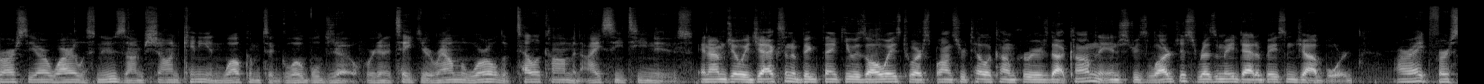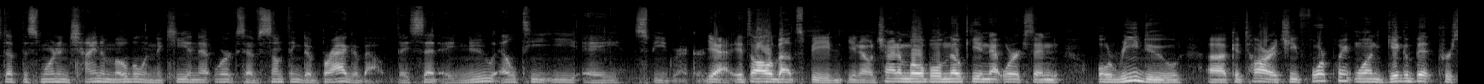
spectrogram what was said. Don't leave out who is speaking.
Speaker 1: for RCR Wireless News. I'm Sean Kinney, and welcome to Global Joe. We're going to take you around the world of telecom and ICT news.
Speaker 2: And I'm Joey Jackson. A big thank you, as always, to our sponsor, TelecomCareers.com, the industry's largest resume database and job board.
Speaker 1: All right, first up this morning, China Mobile and Nokia Networks have something to brag about. They set a new LTE-A speed record.
Speaker 2: Yeah, it's all about speed. You know, China Mobile, Nokia Networks, and Ooredoo uh, Qatar achieved 4.1 gigabit per,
